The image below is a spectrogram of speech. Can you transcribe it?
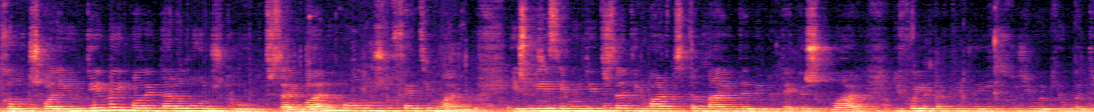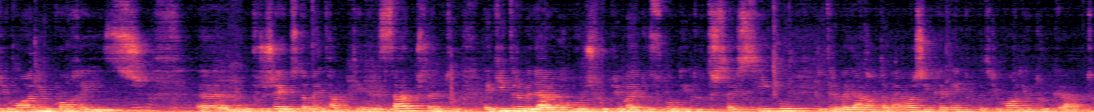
os alunos escolhem o tema e podem estar alunos do terceiro ano com alunos do sétimo ano. E a experiência é muito interessante e parte também da biblioteca escolar e foi a partir daí que surgiu aqui o património com raízes. Uh, o projeto também está muito engraçado, portanto, aqui trabalharam alunos do primeiro, do segundo e do terceiro ciclo e trabalharam também, logicamente, o património do Crato.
